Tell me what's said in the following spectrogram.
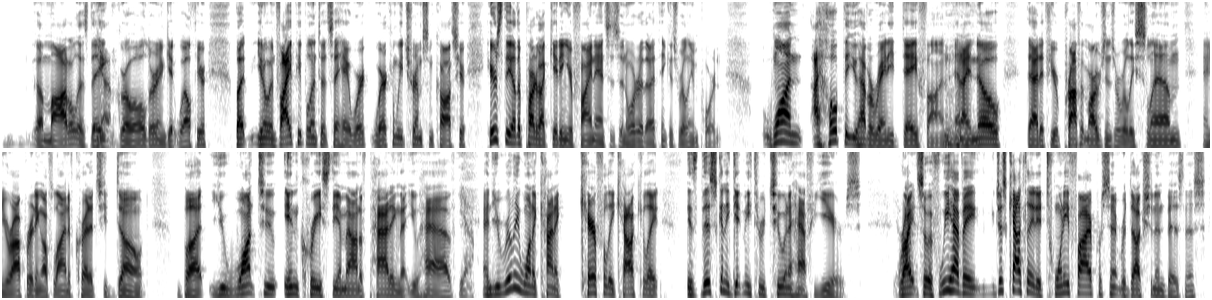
uh, model as they Yeah. grow older and get wealthier. But, you know, invite people into it. Say, hey, where, where can we trim some costs here? Here's the other part about getting your finances in order that I think is really important. One, I hope that you have a rainy day fund. And I know that if your profit margins are really slim and you're operating off line of credits, you don't. But you want to increase the amount of padding that you have. Yeah. And you really want to kind of carefully calculate is this going to get me through two and a half years? Right. So if we have a just calculated 25% reduction in business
